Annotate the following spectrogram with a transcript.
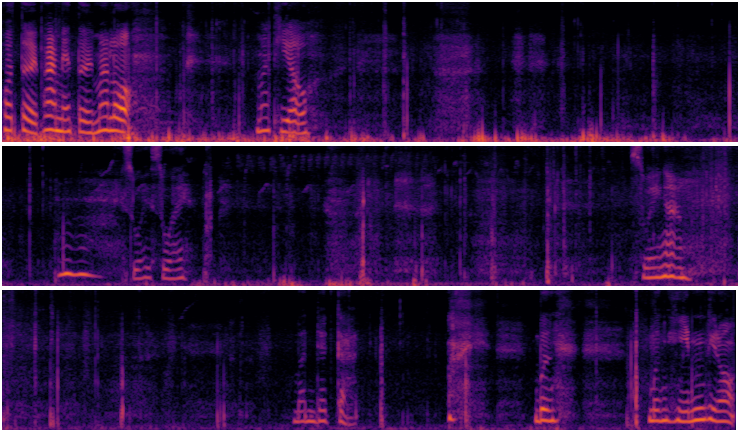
พอเตยพาแม่เตยมาเลาะมาเที่ยวสวยสวยสวยงาม บรรยากาศเบิง เบิงหินพี่น้อง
